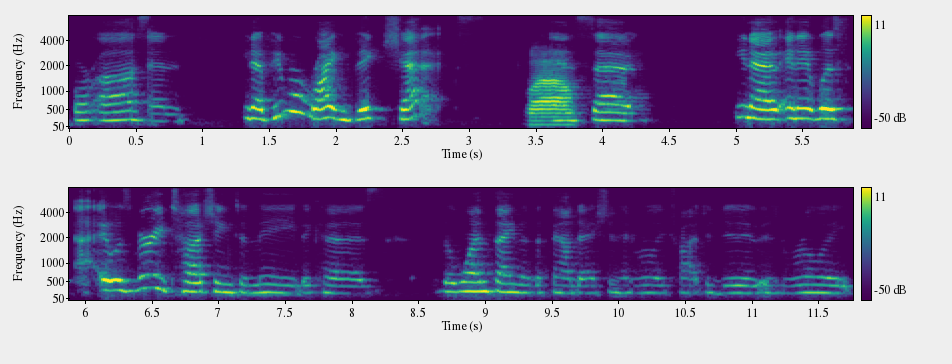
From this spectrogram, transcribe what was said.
for us, and you know, people were writing big checks. Wow! And so, you know, and it was it was very touching to me because the one thing that the foundation had really tried to do is really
